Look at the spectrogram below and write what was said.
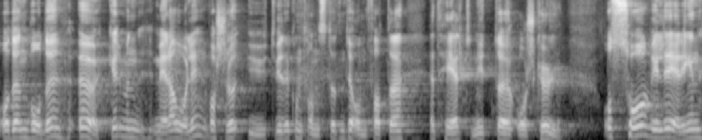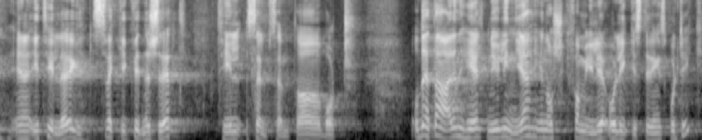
og den både øker, men mer alvorlig, varsler å utvide kontantstøtten til å omfatte et helt nytt eh, årskull. Og så vil regjeringen i tillegg svekke kvinners rett til selvbestemt abort. Og Dette er en helt ny linje i norsk familie- og likestillingspolitikk.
